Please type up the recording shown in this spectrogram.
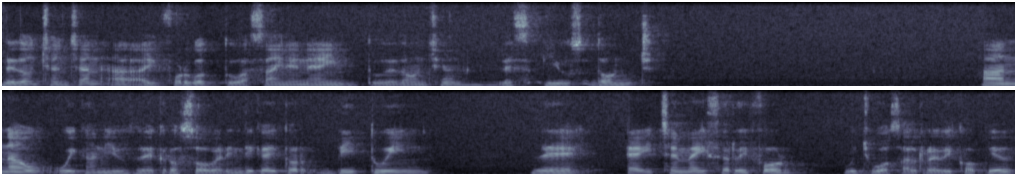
The Donchian Chan, uh, I forgot to assign a name to the Donchian. Let's use Donch and now we can use the crossover indicator between the HMA34 which was already copied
